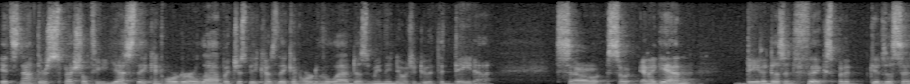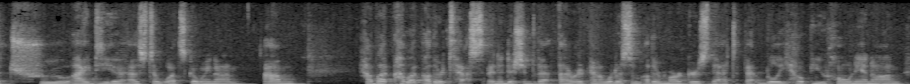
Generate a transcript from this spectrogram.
it's not their specialty. Yes, they can order a lab, but just because they can order the lab doesn't mean they know what to do with the data. So, so, and again, data doesn't fix, but it gives us a true idea as to what's going on. Um, how about how about other tests in addition to that thyroid panel? What are some other markers that that really help you hone in on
